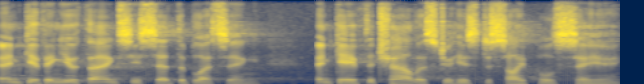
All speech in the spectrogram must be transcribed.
and giving you thanks, he said the blessing and gave the chalice to his disciples, saying,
